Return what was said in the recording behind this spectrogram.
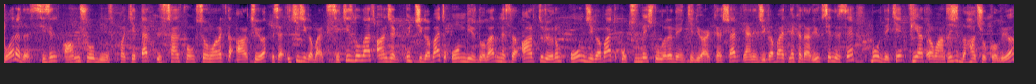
Bu arada sizin almış olduğunuz paketler üstsel fonksiyon olarak da artıyor. Mesela 2 GB 8 dolar ancak 3 GB 11 dolar. Mesela arttırıyorum 10 GB 35 dolara denk geliyor arkadaşlar. Yani GB ne kadar yükselirse buradaki fiyat avantajı daha çok oluyor.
